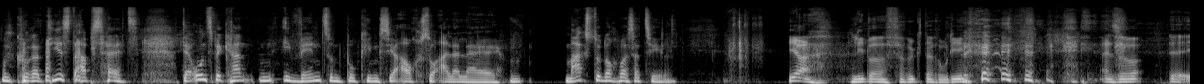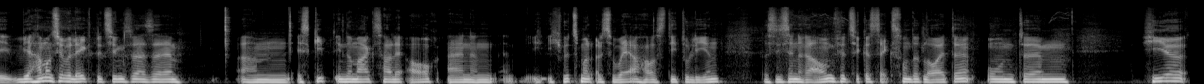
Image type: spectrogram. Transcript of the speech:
und kuratierst abseits der uns bekannten Events und Bookings ja auch so allerlei. Magst du noch was erzählen? Ja, lieber verrückter Rudi. also äh, wir haben uns überlegt, beziehungsweise ähm, es gibt in der Markshalle auch einen, ich würde es mal als Warehouse titulieren. Das ist ein Raum für ca. 600 Leute und ähm, hier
